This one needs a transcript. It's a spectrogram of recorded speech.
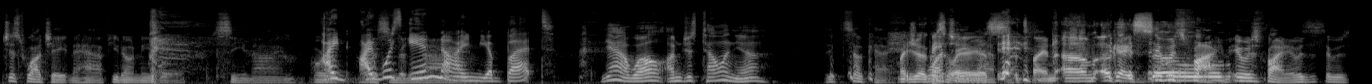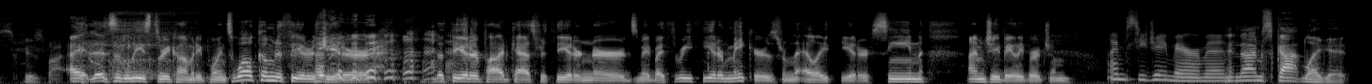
Just watch eight and a half. You don't need to see nine. Or I I was in 9, you butt. Yeah, well, I'm just telling you, it's okay. My joke Watch is eight hilarious. half. It's fine. Um, okay, so it was fine. It was fine. It was it was it was fine. I, that's at least three comedy points. Welcome to Theater Theater, the theater podcast for theater nerds, made by three theater makers from the LA theater scene. I'm Jay Bailey Bertram. I'm CJ Merriman. and I'm Scott Leggett.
